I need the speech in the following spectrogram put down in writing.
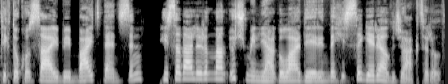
TikTok'un sahibi ByteDance'in hissedarlarından 3 milyar dolar değerinde hisse geri alacağı aktarıldı.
